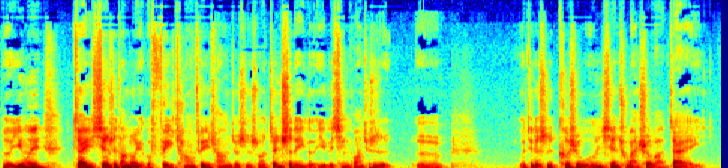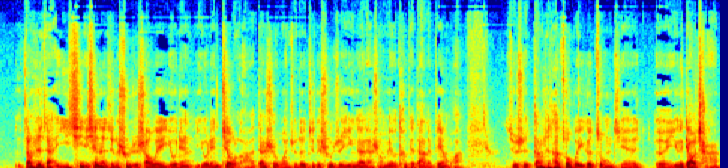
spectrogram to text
呃，因为在现实当中有个非常非常就是说真实的一个一个情况，就是呃，我记得是科学文献出版社吧，在当时在一七年，现在这个数字稍微有点有点旧了啊，但是我觉得这个数字应该来说没有特别大的变化，就是当时他做过一个总结，呃，一个调查，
